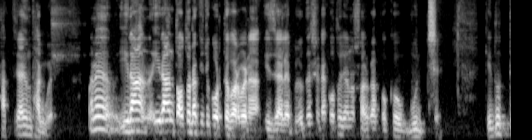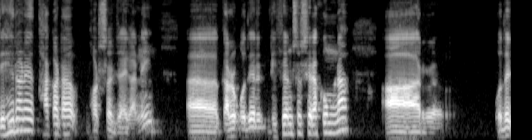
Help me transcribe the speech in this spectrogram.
থাকতে চাইবেন থাকবেন। মানে ইরান ইরান ততটা কিছু করতে পারবে না ইসরায়েলের বিরুদ্ধে, সেটা কোথাও যেন সরকার পক্ষ বুঝছে। কিন্তু তেহরানে থাকাটা ভরসার জায়গা নেই কারণ ওদের ডিফেন্সও সেরকম না, আর ওদের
